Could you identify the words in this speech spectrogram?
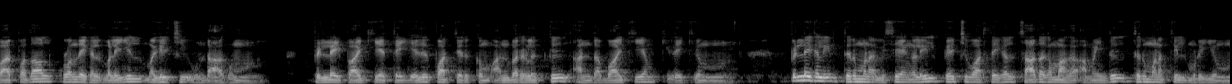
பார்ப்பதால் குழந்தைகள் வழியில் மகிழ்ச்சி உண்டாகும். பிள்ளை பாக்கியத்தை எதிர்பார்த்திருக்கும் அன்பர்களுக்கு அந்த பாக்கியம் கிடைக்கும். பிள்ளைகளின் திருமண விஷயங்களில் பேச்சுவார்த்தைகள் சாதகமாக அமைந்து திருமணத்தில் முடியும்.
